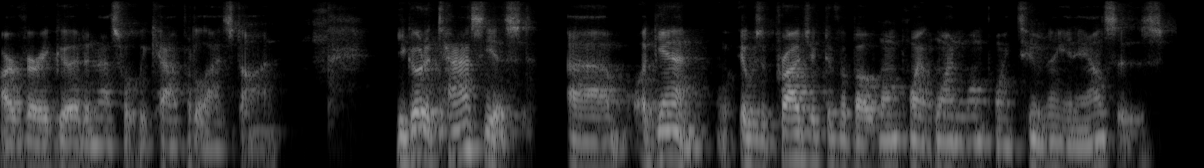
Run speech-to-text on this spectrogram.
are very good. And that's what we capitalized on. You go to Tasiast, uh, again, it was a project of about 1.1, 1.2 million ounces.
